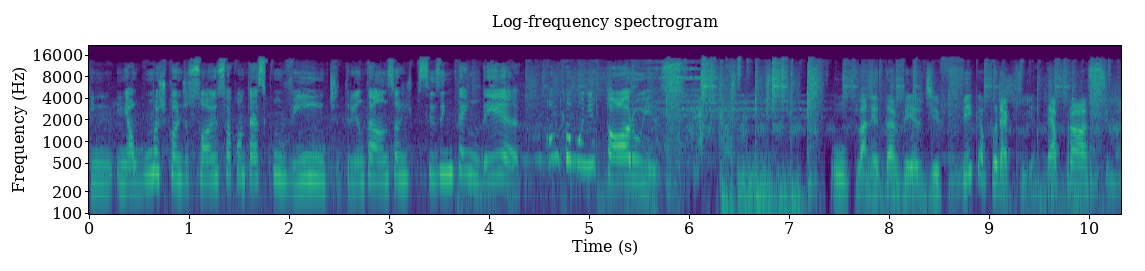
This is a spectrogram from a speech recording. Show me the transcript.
Em, em, algumas condições isso acontece com 20, 30 anos, a gente precisa entender como que eu monitoro isso. O Planeta Verde fica por aqui. Até a próxima!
